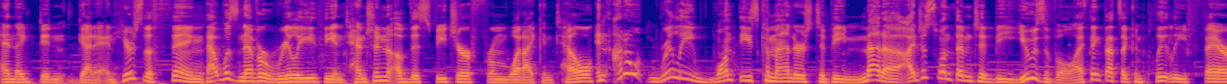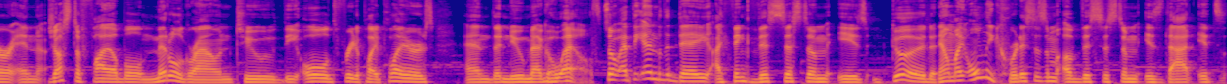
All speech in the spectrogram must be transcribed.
and they didn't get it. And here's the thing. That was never really the intention of this feature from what I can tell. And I don't really want these commanders to be meta. I just want them to be usable. I think that's a completely fair and justifiable middle ground to the old free-to-play players and the new mega whales. So at the end of the day I think this system is good. Now my only criticism of this system is that it's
